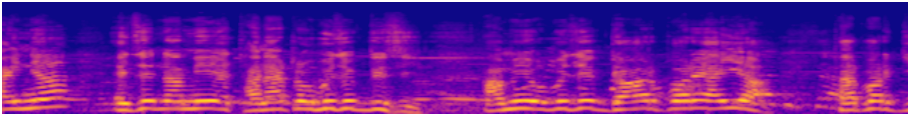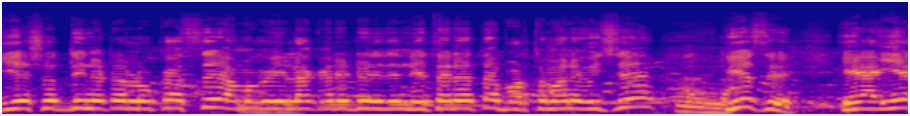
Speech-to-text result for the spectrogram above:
পাই না, এই জন্য আমি থানাটা অভিযোগ দিছি। আমি অভিযোগ দেওয়ার পরে আইয়া, তারপর গিয়েসুদ্দিন একটা লোক আছে, আমাকে এলাকার নেতা নেতা বর্তমানে হয়েছে ঠিক আছে এ আইয়া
